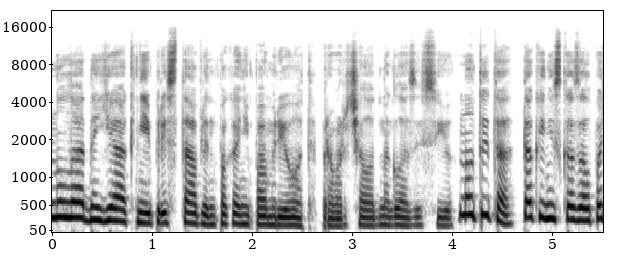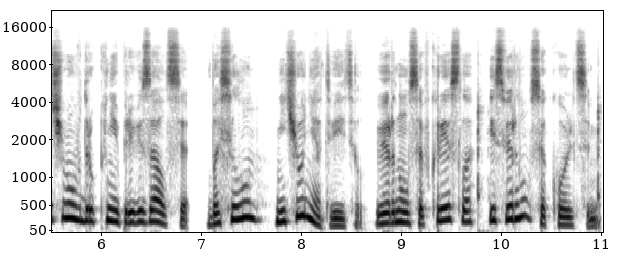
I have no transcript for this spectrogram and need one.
«Ну ладно, я к ней приставлен, пока не помрет», — проворчал одноглазый Сью. «Но ты-то так и не сказал, почему вдруг к ней привязался?» Басилон ничего не ответил, вернулся в кресло и свернулся кольцами.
